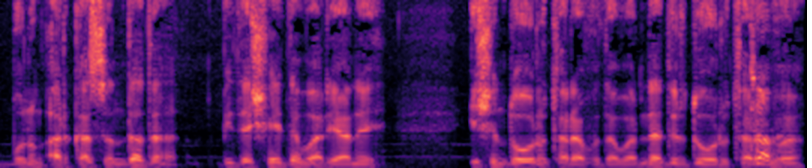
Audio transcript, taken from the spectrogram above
bunun arkasında da bir de şey de var yani işin doğru tarafı da var. Nedir doğru tarafı? Tabii.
